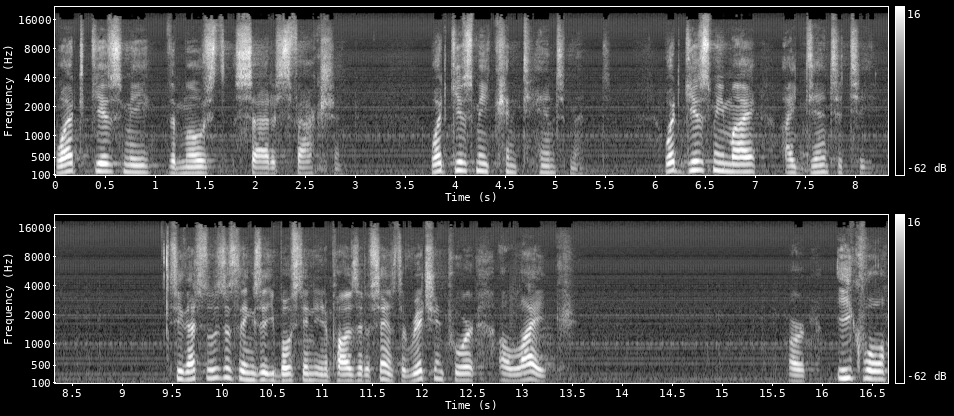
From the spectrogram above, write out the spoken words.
What gives me the most satisfaction? What gives me contentment? What gives me my identity? See, that's, those are things that you boast in in a positive sense. The rich and poor alike are equal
